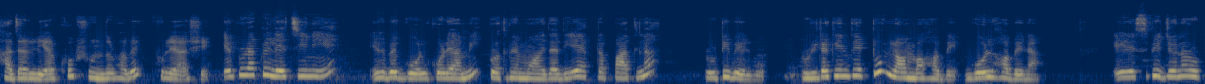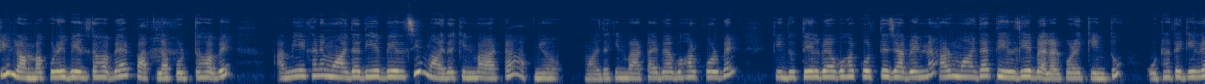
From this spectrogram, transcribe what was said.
খাজার লেয়ার খুব সুন্দরভাবে খুলে আসে। এরপর একটা লেচি নিয়ে এভাবে গোল করে আমি প্রথমে ময়দা দিয়ে একটা পাতলা রুটি বেলবো। রুটিটা কিন্তু একটু লম্বা হবে, গোল হবে না। এই রেসিপির জন্য রুটি লম্বা করে বেলতে হবে আর পাতলা করতে হবে। আমি এখানে ময়দা দিয়ে বেলছি, ময়দা কিংবা আটা, আপনিও ময়দা কিংবা আটায় ব্যবহার করবেন, কিন্তু তেল ব্যবহার করতে যাবেন না, কারণ ময়দা তেল দিয়ে বেলার পরে কিন্তু ওঠাতে গেলে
